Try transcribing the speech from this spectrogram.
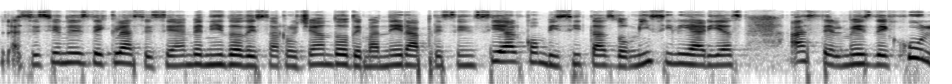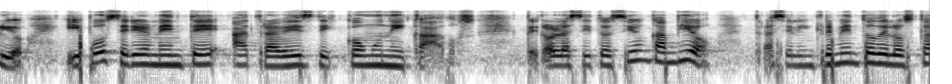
las sesiones de clase se han venido desarrollando de manera presencial con visitas domiciliarias hasta el mes de julio y posteriormente a través de comunicados. Pero la situación cambió tras el incremento de los casos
